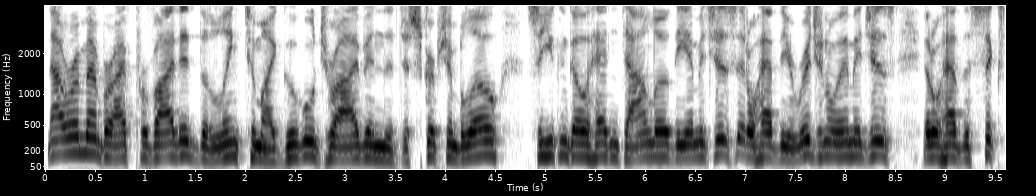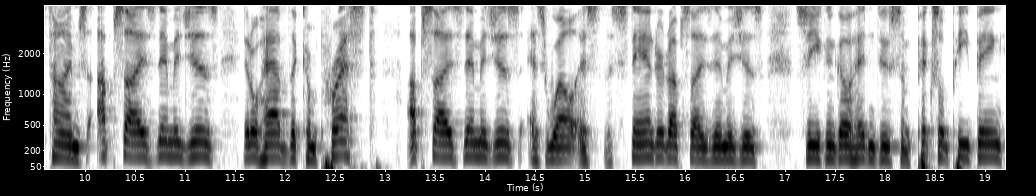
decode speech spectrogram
Now remember, I've provided the link to my Google Drive in the description below, so you can go ahead and download the images. It'll have the original images. It'll have the six times upsized images. It'll have the compressed upsized images as well as the standard upsized images. So you can go ahead and do some pixel peeping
